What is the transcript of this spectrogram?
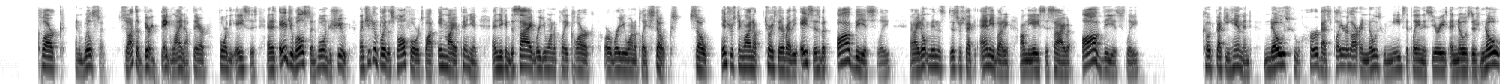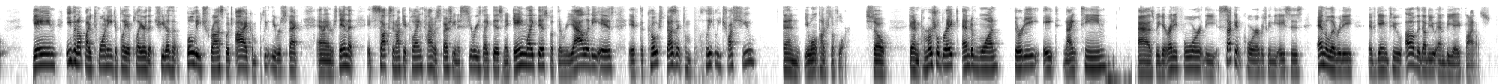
Clark, and Wilson. So that's a very big lineup there for the Aces. And if A'ja Wilson willing to shoot, then she can play the small forward spot, in my opinion, and you can decide where you want to play Clark or where you want to play Stokes. So interesting lineup choice there by the Aces, but obviously, and I don't mean this disrespect anybody on the Aces side, but obviously, Coach Becky Hammon knows who her best players are and knows who needs to play in this series and knows there's no gain, even up by 20 to play a player that she doesn't fully trust, which I completely respect. And I understand that it sucks to not get playing time, especially in a series like this, in a game like this. But the reality is, if the coach doesn't completely trust you, then you won't touch the floor. So Again, commercial break, end of one, 38 19, as we get ready for the second quarter between the Aces and the Liberty of game two of the WNBA Finals.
